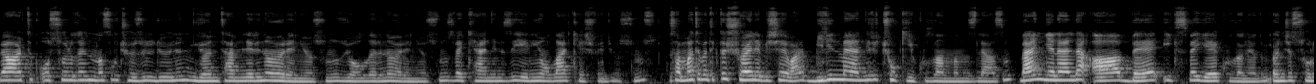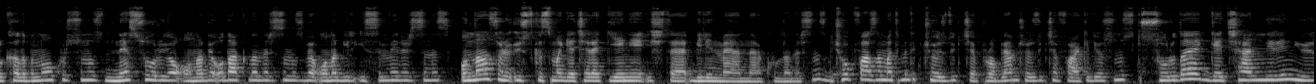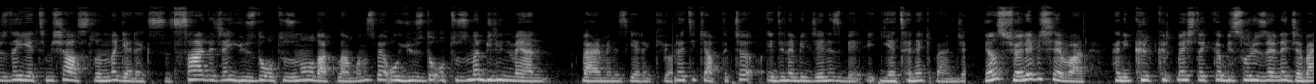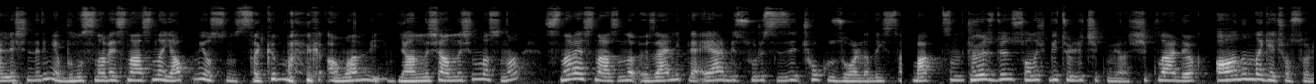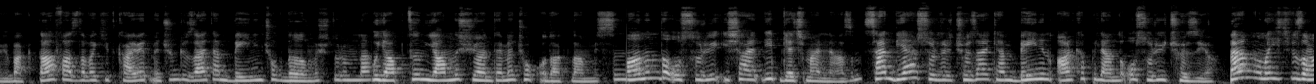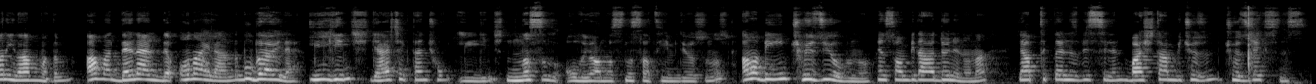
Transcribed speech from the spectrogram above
Ve artık o soruların nasıl çözüldüğünün yöntemlerini öğreniyorsunuz, yollarını öğreniyorsunuz ve kendinize yeni yollar keşfediyorsunuz. Mesela matematikte şöyle bir şey var. Bilinmeyenleri çok iyi kullanmanız lazım. Ben genelde A, B, X ve Y kullanıyordum. Önce soru kalıbını okursunuz. Ne soruyor ona bir odaklanırsınız ve ona bir isim verirsiniz. Ondan sonra üst kısma geçerek yeni işte bilinmeyenler kullanırsınız. Çok fazla matematik çözdükçe, problem çözdükçe fark ediyorsunuz ki soruda geçenlerin %70'i aslında gereksiz. Sadece %30'una odaklanmanız ve o %30'una bilinmeyen vermeniz gerekiyor. Pratik yaptıkça edinebileceğiniz bir yetenek bence. Yalnız şöyle bir şey var. Hani 40-45 dakika bir soru üzerine cebelleşin dedim ya bunu sınav esnasında yapmıyorsunuz. Sakın bak aman diyeyim. Yanlış anlaşılmasın o. Sınav esnasında özellikle eğer bir soru sizi çok zorladıysa baktın çözdün sonuç bir türlü çıkmıyor. Şıklar da yok. Anında geç o soruyu bak. Daha fazla vakit kaybetme. Çünkü zaten beynin çok dağılmış durumda. Bu yaptığın yanlış yönteme çok odaklanmışsın. Anında o soruyu işaretleyip geçmen lazım. Sen diğer soruları çözerken beynin arka planda o soruyu çözüyor. Ben buna hiçbir zaman inanmadım. Ama denendi, onaylandı. Bu böyle. İlginç. Gerçekten çok ilginç. Nasıl oluyor anasını satayım diyorsunuz. Ama beyin çözüyor bunu. En son bir daha dönün ona. Yaptıklarınızı bir silin. Baştan bir çözün. Çözeceksiniz.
